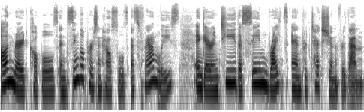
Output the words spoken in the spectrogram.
unmarried couples and single person households, as families and guarantee the same rights and protection for them.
